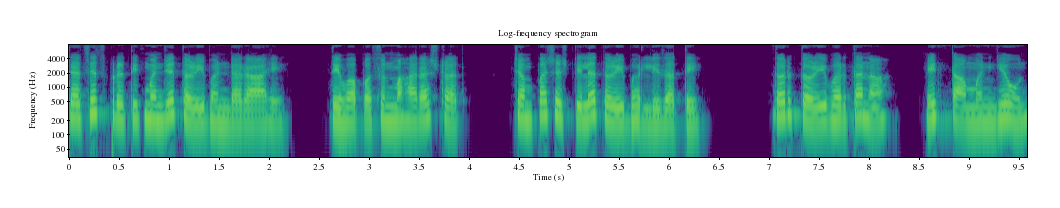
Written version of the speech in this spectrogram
त्याचेच प्रतीक म्हणजे तळी भंडारा आहे. तेव्हापासून महाराष्ट्रात चंपाषष्टीला तळी भरली जाते. तर तळी भरताना एक तामण घेऊन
